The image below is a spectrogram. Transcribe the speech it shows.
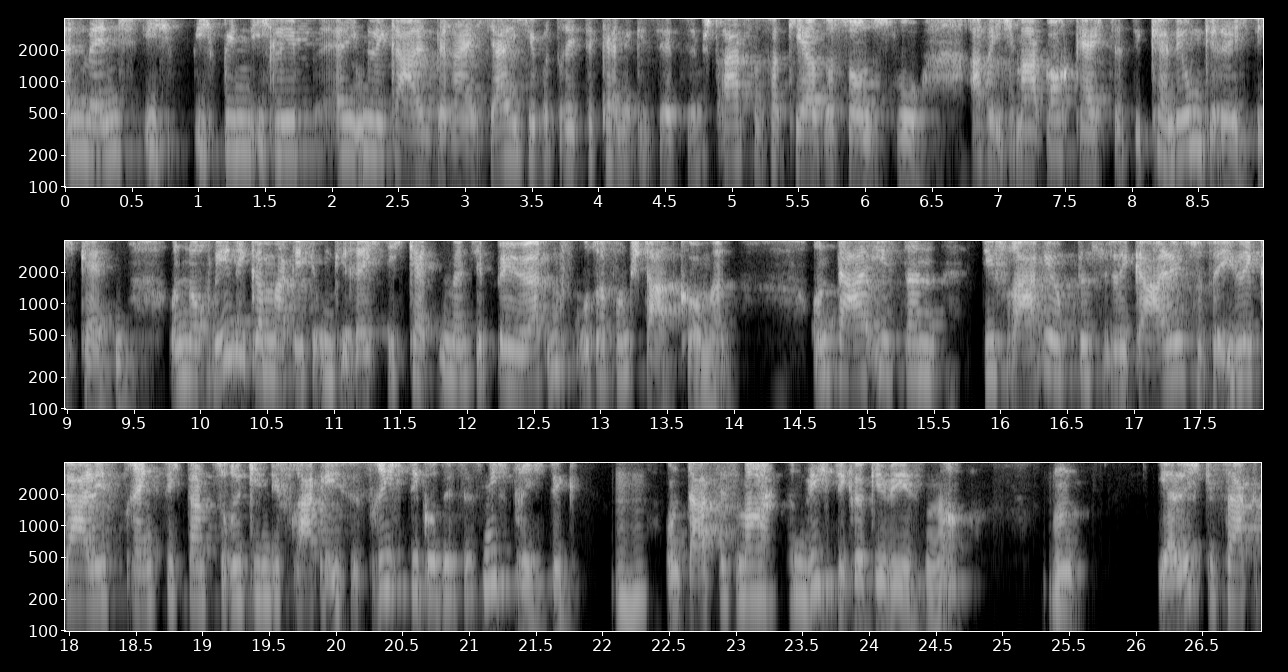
ein Mensch, ich, ich bin, ich lebe im legalen Bereich, ja, ich übertrete keine Gesetze im Straßenverkehr oder sonst wo. Aber ich mag auch gleichzeitig keine Ungerechtigkeiten. Und noch weniger mag ich Ungerechtigkeiten, wenn sie Behörden oder vom Staat kommen. Und da ist dann die Frage, ob das legal ist oder illegal ist, drängt sich dann zurück in die Frage, ist es richtig oder ist es nicht richtig? Mhm. Und das ist mir halt dann wichtiger gewesen. Ne? Und ehrlich gesagt,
